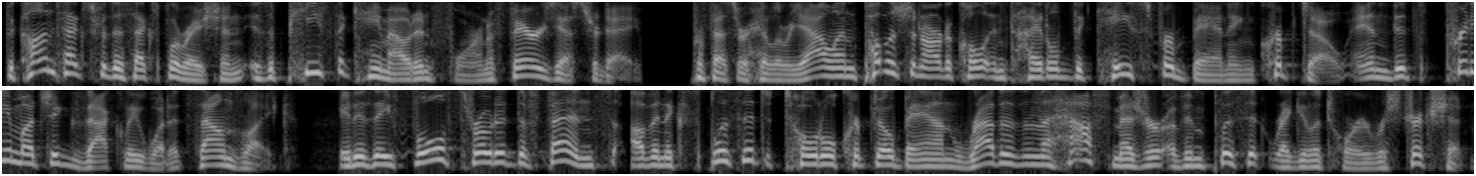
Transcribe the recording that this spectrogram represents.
The context for this exploration is a piece that came out in Foreign Affairs yesterday. Professor Hilary Allen published an article entitled The Case for Banning Crypto, and it's pretty much exactly what it sounds like. It is a full throated defense of an explicit total crypto ban rather than the half measure of implicit regulatory restriction.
